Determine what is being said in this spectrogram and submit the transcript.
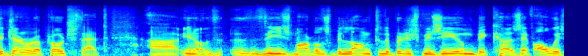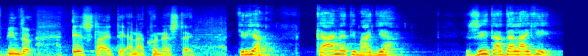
the general approach that uh, you know th- these marbles belong to the British Museum because they've always been there is slightly anachronistic. Κυριάκο, κάνε τη μαγιά. Ζήτα ανταλλαγή.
